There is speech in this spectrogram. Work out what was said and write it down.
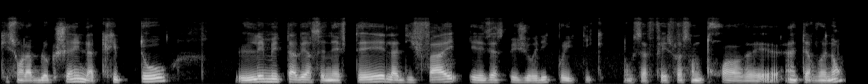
qui sont la blockchain, la crypto, les métaverses NFT, la DeFi et les aspects juridiques politiques. Donc ça fait 63 euh, intervenants.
